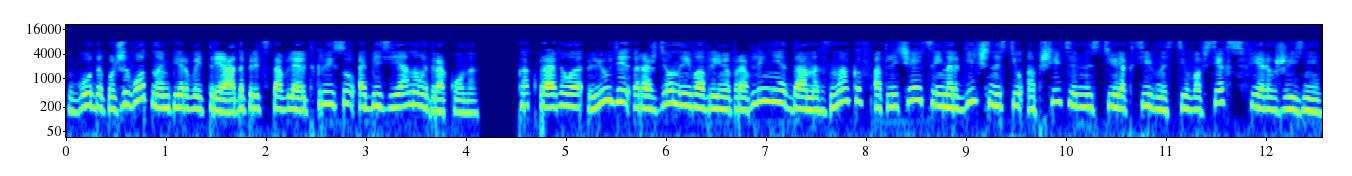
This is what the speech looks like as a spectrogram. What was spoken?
Годы по животным первой триады представляют крысу, обезьяну и дракона. Как правило, люди, рожденные во время правления данных знаков, отличаются энергичностью, общительностью и активностью во всех сферах жизни.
